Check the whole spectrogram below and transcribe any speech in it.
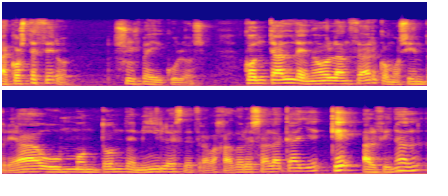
a coste cero sus vehículos, con tal de no lanzar, como siempre, a un montón de miles de trabajadores a la calle, que al final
